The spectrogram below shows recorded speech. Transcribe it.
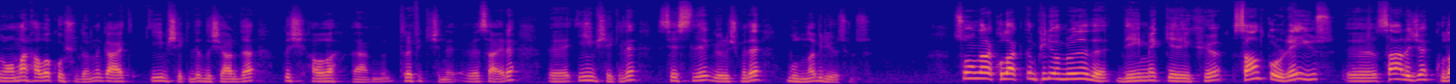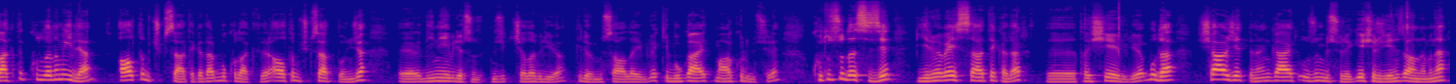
Normal hava koşullarını gayet iyi bir şekilde dışarıda, dış hava yani trafik içinde vesaire e, iyi bir şekilde sesli görüşmede bulunabiliyorsunuz. Son olarak kulaklığın pil ömrüne de değinmek gerekiyor. Soundcore R100 e, sadece kulaklık kullanımıyla 6,5 saate kadar bu kulaklıkları 6,5 saat boyunca e, dinleyebiliyorsunuz. Müzik çalabiliyor, pil ömrü sağlayabiliyor ki bu gayet makul bir süre. Kutusu da sizi 25 saate kadar e, taşıyabiliyor. Bu da şarj etmeden gayet uzun bir süre geçireceğiniz anlamına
